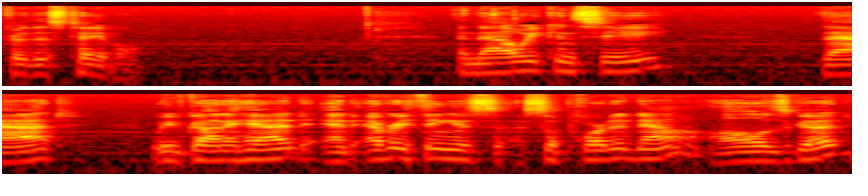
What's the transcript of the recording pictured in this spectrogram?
for this table. And now we can see that We've gone ahead and everything is supported now. All is good.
